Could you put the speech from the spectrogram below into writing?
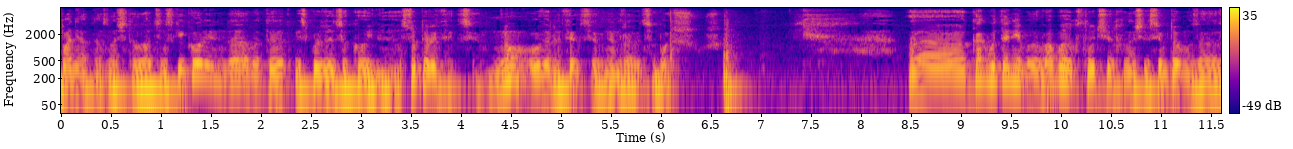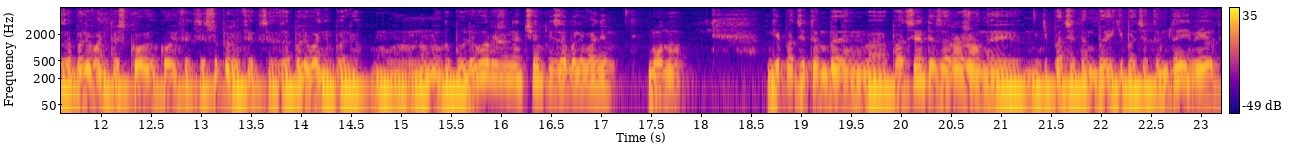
понятно, значит, латинский корень, да, это, это используется корень суперинфекция. Но оверинфекция мне нравится больше. Э, как бы то ни было, в обоих случаях значит, симптомы заболевания, то есть коинфекции, суперинфекция, заболевания больных намного более выражены, чем при заболевании моно гепатитом Б. Пациенты, зараженные гепатитом Б и гепатитом Д, имеют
